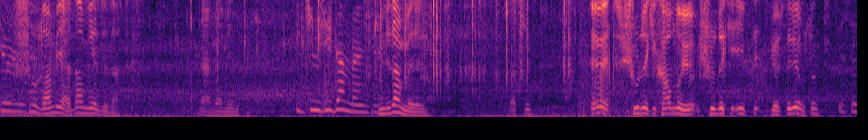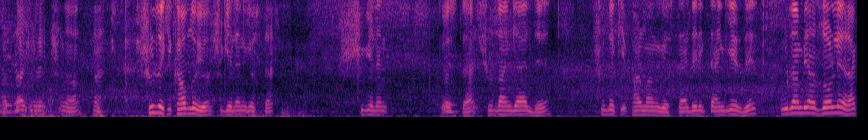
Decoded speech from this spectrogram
Görüyor. Şuradan bir yerden vereceğiz artık. Nereden verirsek. İkinciden bence. İkinciden mi verelim? Bakayım. Evet şuradaki kabloyu şuradaki ilk gösteriyor musun? Gösteriyorum. Hatta şöyle şunu al. Heh. Şuradaki kabloyu şu geleni göster. Şu gelen göster. Şuradan geldi. Şuradaki parmağımı göster. Delikten girdi. Buradan biraz zorlayarak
